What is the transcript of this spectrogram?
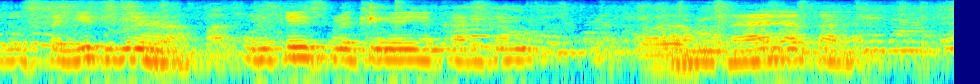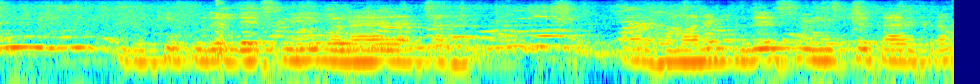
जो शहीद हुए हैं उनके स्मृति में ये कार्यक्रम मनाया जाता है। जो कि पूरे देश में ही मनाया जाता है। और हमारे प्रदेश में मुख्य कार्यक्रम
